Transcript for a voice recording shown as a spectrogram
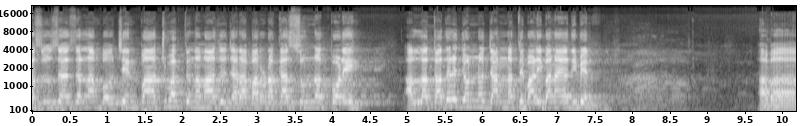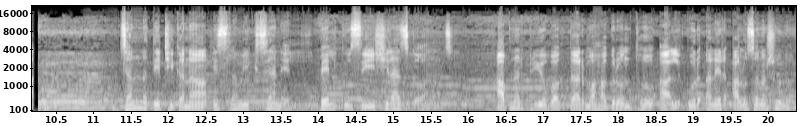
রাসুল সাল্লাম বলছেন পাঁচ ওয়াক্ত নামাজে যারা বারো রাকাত সুন্নত পড়ে আল্লাহ তাদের জন্য জান্নাতে বাড়ি বানায়া দিবেন। আবার জান্নাতি ঠিকানা ইসলামিক চ্যানেল বেলকুসি সিরাজগঞ্জ। আপনার প্রিয় বক্তার মহাগ্রন্থ আল কুরআনের আলোচনা শুনুন।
